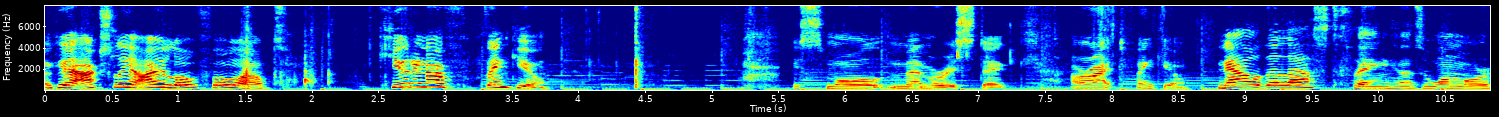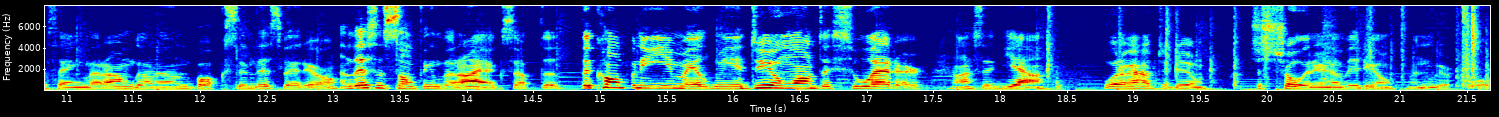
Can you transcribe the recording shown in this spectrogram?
Okay, actually I love Fallout. Cute enough, thank you. A small memory stick. Alright, thank you. Now the last thing is one more thing that I'm gonna unbox in this video. And this is something that I accepted. The company emailed me, do you want a sweater? I said, yeah. What do I have to do? Just show it in a video and we're cool.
